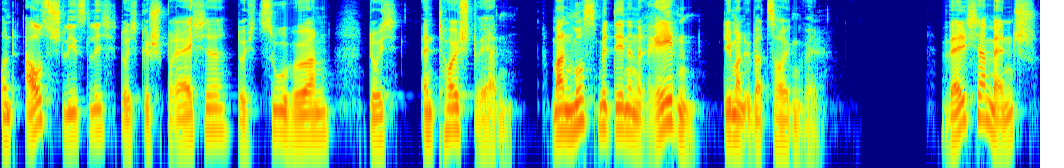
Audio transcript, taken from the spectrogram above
und ausschließlich durch Gespräche, durch Zuhören, durch enttäuscht werden. Man muss mit denen reden, die man überzeugen will. Welcher Mensch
